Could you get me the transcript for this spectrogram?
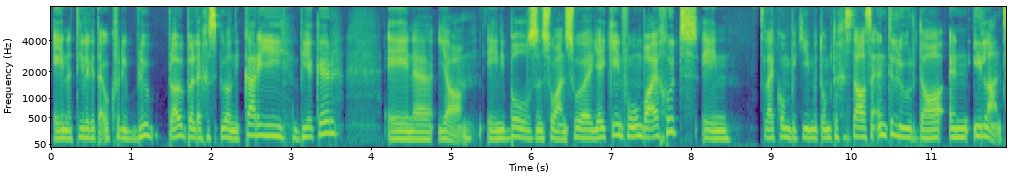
en natuurlik het hy ook vir die Blue Blue Bulls gespeel in die Currie beker en uh, ja, en die Bulls en so aan. So jy ken vir hom baie goed en lyk like om bietjie met hom te gesels en in te loer daar in Ierland.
